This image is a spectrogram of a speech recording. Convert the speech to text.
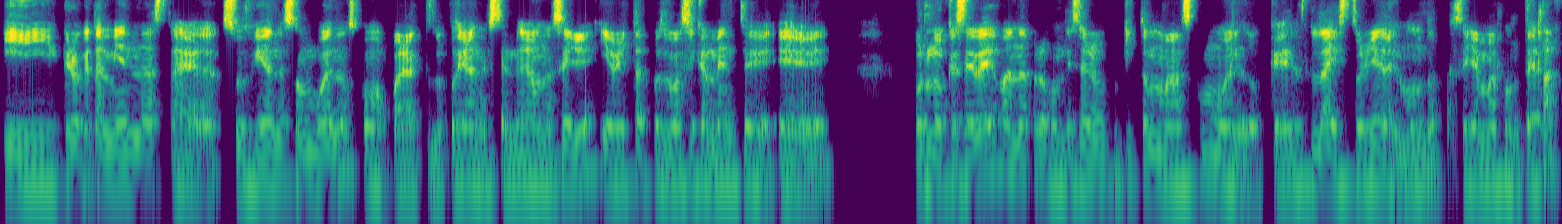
Y creo que también hasta sus guiones son buenos como para que lo pudieran extender a una serie. Y ahorita pues básicamente, eh, por lo que se ve, van a profundizar un poquito más como en lo que es la historia del mundo, que se llama Frontera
